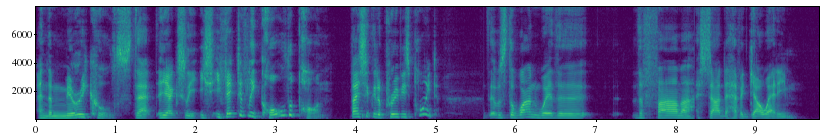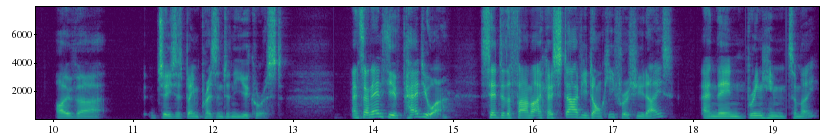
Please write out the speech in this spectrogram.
and the miracles that he actually effectively called upon, basically to prove his point. There was the one where the the farmer started to have a go at him over Jesus being present in the Eucharist. And St. Anthony of Padua said to the farmer, Okay, starve your donkey for a few days and then bring him to me,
